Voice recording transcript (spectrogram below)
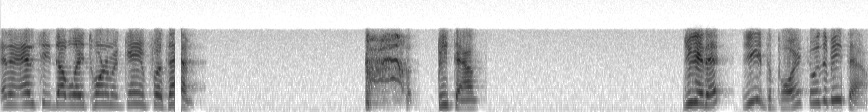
in an NCAA tournament game for them. beatdown. You get it. You get the point. It was a beatdown.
